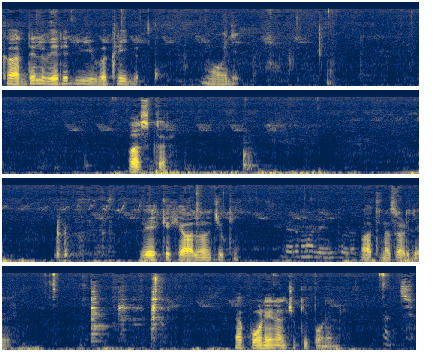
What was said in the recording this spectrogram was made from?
ਘਰ ਦੇ ਲਵੇਰੇ ਦੀ ਵੀ ਵੱਖਰੀ ਮੌਜ। ਬਸ ਕਰ। ਵੇਖ ਕੇ ਖਿਆਲ ਨਾਲ ਚੁੱਕੀ। ਗਰਮ ਹੋ ਲੈਣ ਥੋੜਾ ਹੱਥ ਨਾ ਸੜ ਜਾਵੇ। ਇਹ ਪੌਣੇ ਨਾਲ ਚੁੱਕੀ ਪੌਣੇ ਨਾਲ ਅੱਛਾ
